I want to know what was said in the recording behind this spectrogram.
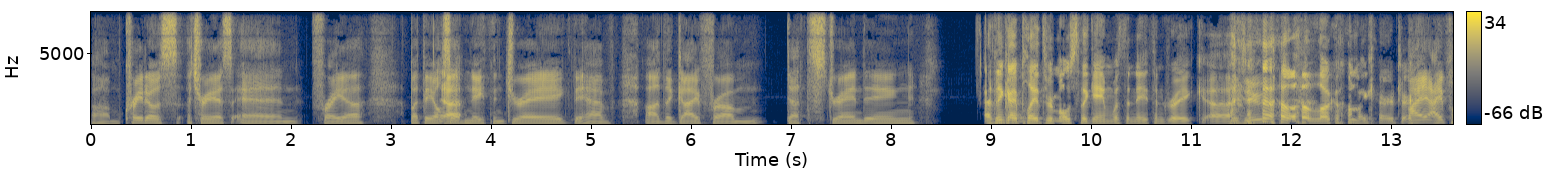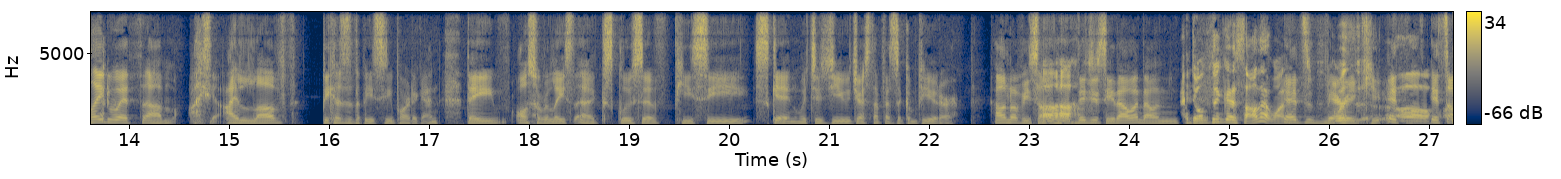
um, Kratos, Atreus, and Freya. But they also Yeah. have Nathan Drake. They have uh, the guy from Death Stranding. i think i played through most of the game with the nathan drake uh look on my character I, I played with. Um, I I loved because of the PC port again. They also released an exclusive PC skin, which is you dressed up as a computer. I don't know if you saw Uh, that. Did you see that one? That one. i don't think i saw that one It's very Was- cute. It's, oh, it's okay.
